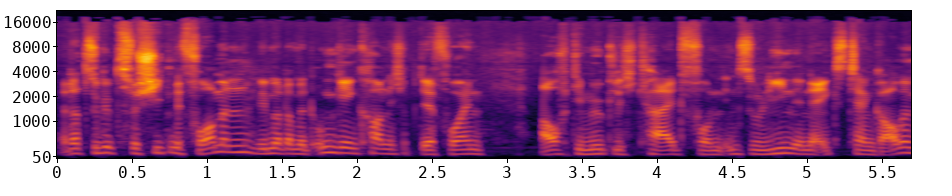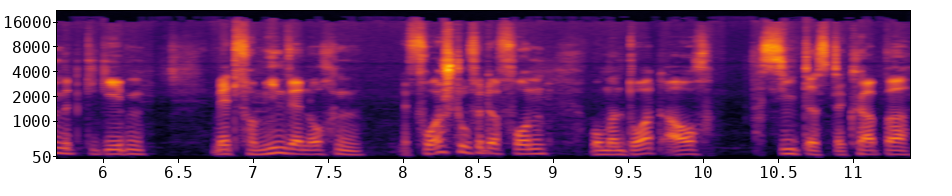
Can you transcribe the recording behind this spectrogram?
Ja, dazu gibt es verschiedene Formen, wie man damit umgehen kann. Ich habe dir vorhin auch die Möglichkeit von Insulin in der externen Gabe mitgegeben. Metformin wäre noch eine Vorstufe davon, wo man dort auch sieht, dass der Körper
